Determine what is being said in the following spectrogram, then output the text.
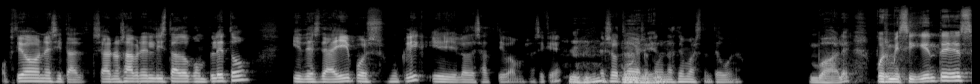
opciones y tal. O sea, nos abre el listado completo y desde ahí, pues un clic y lo desactivamos. Así que es otra recomendación bastante buena. Vale, pues mi siguiente es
